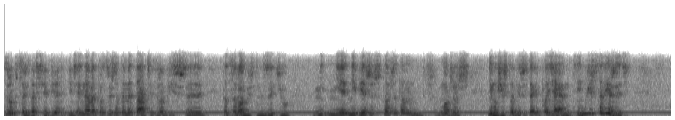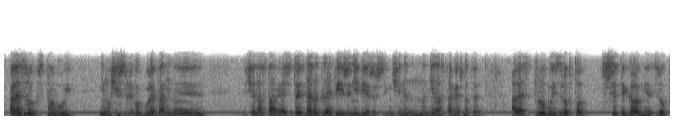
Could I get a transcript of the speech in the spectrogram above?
zrób coś dla siebie, jeżeli nawet pracujesz na tym etacie, zrobisz y, to, co robisz w tym życiu, nie, nie, nie wierzysz w to, że tam możesz, nie musisz to wierzyć, tak jak powiedziałem, ty nie musisz to wierzyć, ale zrób, spróbuj, nie musisz w ogóle tam y, się nastawiać, to jest nawet lepiej, że nie wierzysz i się nie nastawiasz na ten. Ale spróbuj, zrób to trzy tygodnie, zrób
